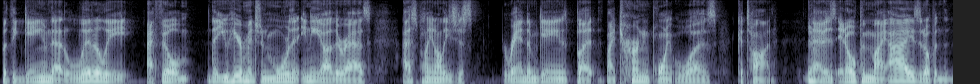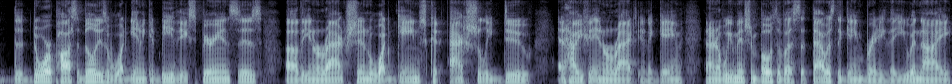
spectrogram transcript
but the game that literally I feel that you hear mentioned more than any other as I was playing all these just random games, but my turning point was Catan. That is, it opened my eyes. It opened the, the door of possibilities of what gaming could be, the experiences, uh, the interaction, what games could actually do, and how you can interact in a game. And I know we mentioned both of us that that was the game, Brady, that you and I,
